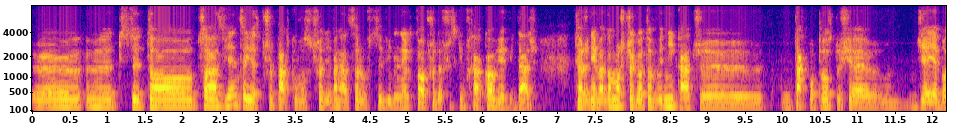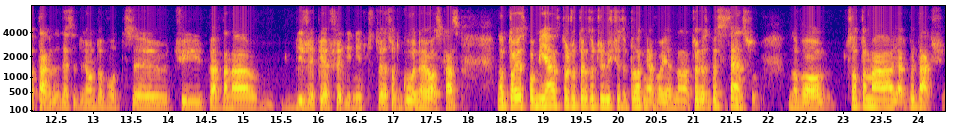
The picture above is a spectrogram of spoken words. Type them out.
yy, to coraz więcej jest przypadków ostrzeliwania celów cywilnych, to przede wszystkim w Charkowie widać. Też nie wiadomo, z czego to wynika, czy tak po prostu się dzieje, bo tak decydują dowódcy ci, prawda, na bliżej pierwszej linii, czy to jest odgórny rozkaz, no to jest, pomijając to, że to jest oczywiście zbrodnia wojenna, no to jest bez sensu, no bo co to ma jakby dać,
